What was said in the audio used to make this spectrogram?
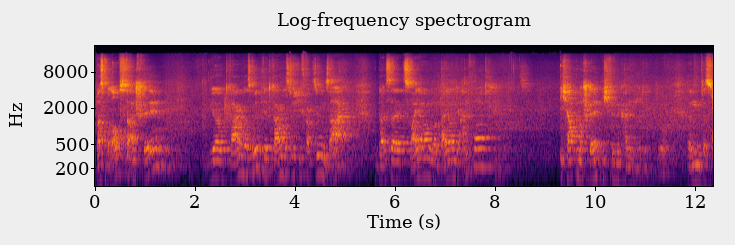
was brauchst du an Stellen? Wir tragen das mit, wir tragen das durch die Fraktion SAG. Und da ist seit zwei Jahren oder drei Jahren die Antwort, ich habe noch Stellen, ich finde keine Leute. Ähm, das ist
